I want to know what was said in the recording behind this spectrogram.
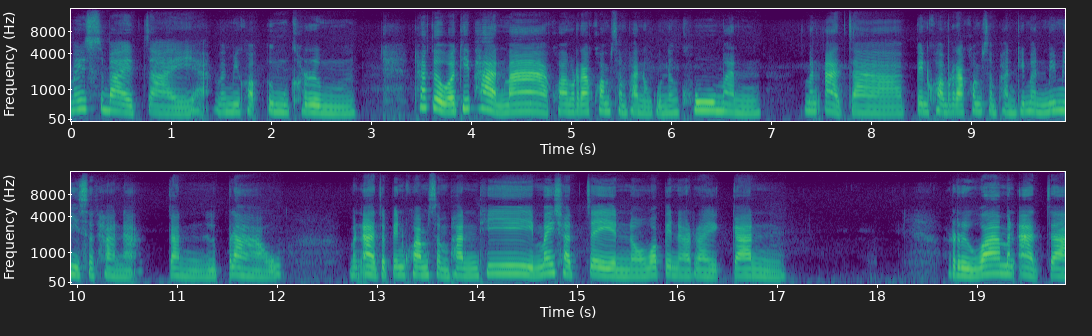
ไม่สบายใจอะมันมีความอึมครึม ถ้าเกิดว่าที่ผ่านมาความรักความสัมพันธ์ของคุณทั้งคู่มันมันอาจจะเป็นความรักความสัมพันธ์ที่มันไม่มีสถานะกันหรือเปล่า มันอาจจะเป็นความสัมพันธ์ที่ไม่ชัดเจนเนาะว่าเป็นอะไรกัน หรือว่ามันอาจจะ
